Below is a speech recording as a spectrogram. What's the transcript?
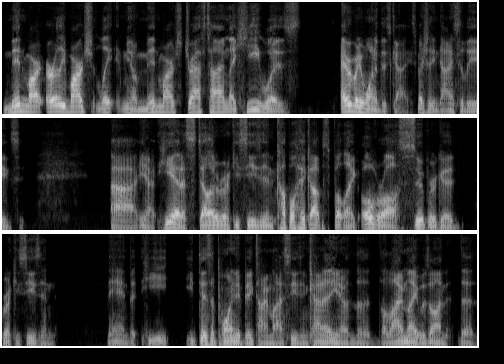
mid March, early March, late, you know, mid March draft time. Like he was everybody wanted this guy, especially in dynasty leagues. Uh, you know, he had a stellar rookie season, couple hiccups, but like overall, super good rookie season. Man, but he he disappointed big time last season. Kind of, you know, the the limelight was on the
